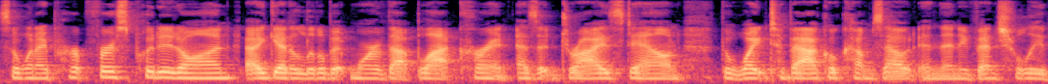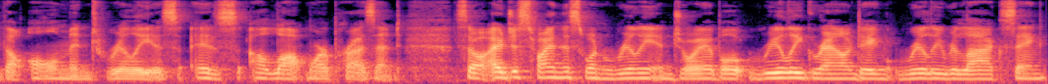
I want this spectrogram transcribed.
So when I first put it on, I get a little bit more of that black currant as it dries down. The white tobacco comes out, and then eventually the almond really is, is a lot more present. So I just find this one really enjoyable, really grounding, really relaxing.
